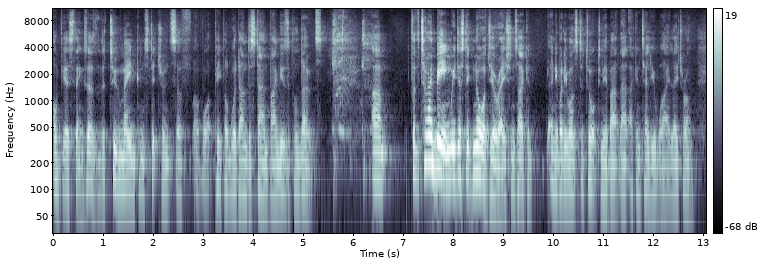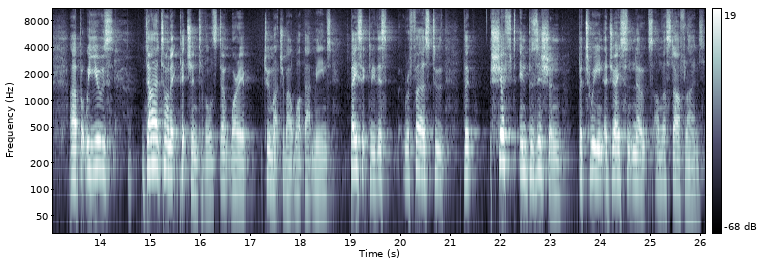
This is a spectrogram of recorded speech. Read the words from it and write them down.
obvious things. Those are the two main constituents of, of what people would understand by musical notes. Um, for the time being, we just ignore durations. I could, anybody wants to talk to me about that, I can tell you why later on. Uh, but we use diatonic pitch intervals. Don't worry too much about what that means. Basically, this refers to the shift in position between adjacent notes on the staff lines,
